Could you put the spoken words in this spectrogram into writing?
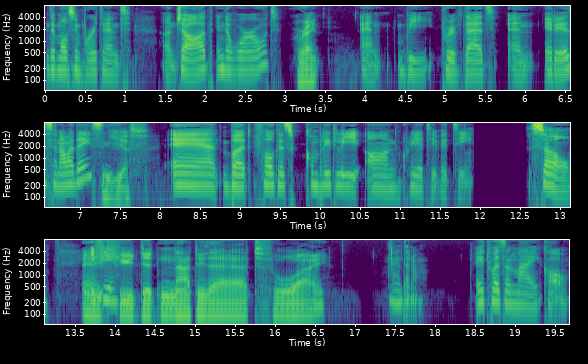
the most important uh, job in the world Right. and we proved that and it is nowadays Yes. and but focus completely on creativity so And If you, you- did not do that. Why? i don't know it wasn't my call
